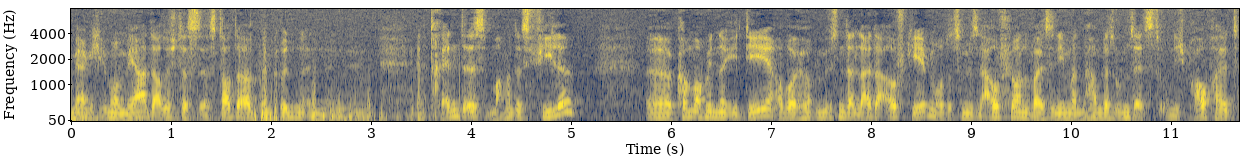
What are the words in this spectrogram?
merke ich immer mehr, dadurch, dass Startup und Gründen ein, Trend ist, machen das viele kommen auch mit einer Idee, aber müssen dann leider aufgeben oder zumindest aufhören, weil sie niemanden haben, der es umsetzt. Und ich brauche halt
